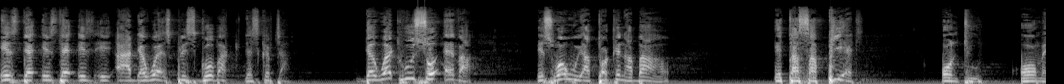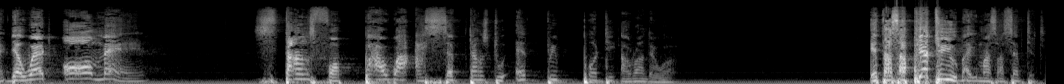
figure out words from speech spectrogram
is the is the is are uh, the words. Please go back the scripture. The word whosoever is what we are talking about. It has appeared unto all men. The word all men stands for power acceptance to everybody around the world. It has appeared to you but you must accept it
